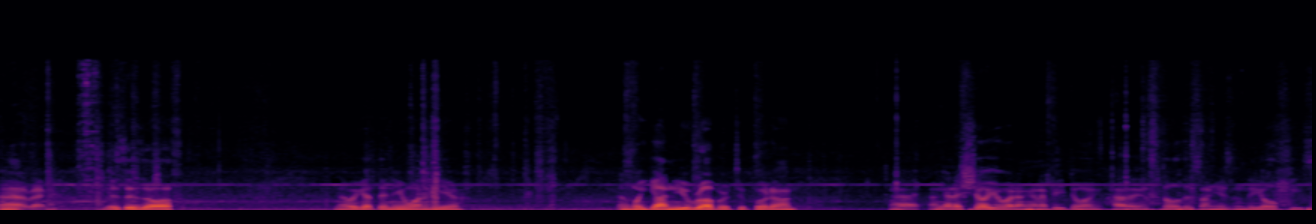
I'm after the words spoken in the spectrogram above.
Alright, this is off. Now we got the new one here. And we got new rubber to put on. Alright, I'm gonna show you what I'm gonna be doing, how to install this. I'm using the old piece.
